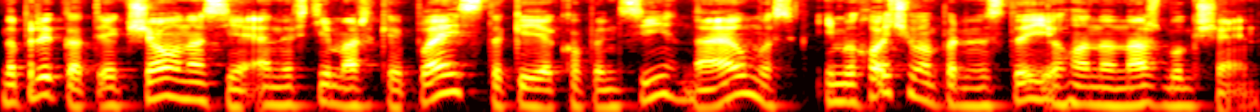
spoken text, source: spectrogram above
Наприклад, якщо у нас є NFT Marketplace, такий як OpenSea на Eumos, і ми хочемо перенести його на наш блокчейн.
